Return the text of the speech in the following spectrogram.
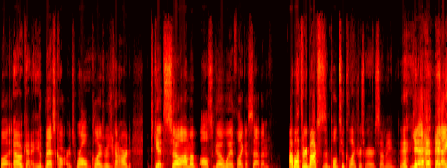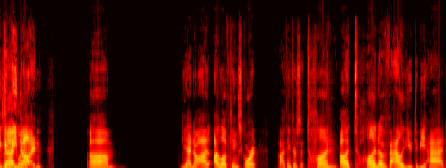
but Okay. the best cards We're all collectors are kind of hard to, get. So I'm gonna also go with like a seven. I bought three boxes and pulled two collector's rares. So I mean, Yeah, yeah, it can be done. Um, yeah, no, I I love King's Court. I think there's a ton, a ton of value to be had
